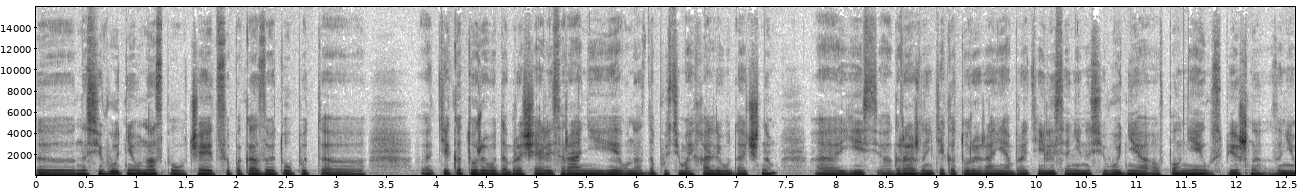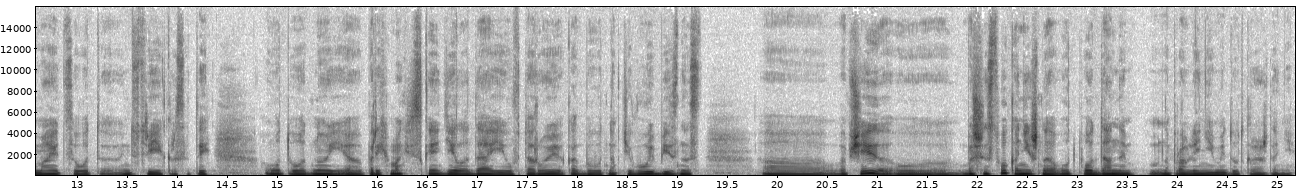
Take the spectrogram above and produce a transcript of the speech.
э, на сегодня у нас, получается, показывает опыт э, те, которые вот обращались ранее, у нас, допустим, Айхали удачным, э, есть граждане, те, которые ранее обратились, они на сегодня вполне успешно занимаются вот индустрией красоты. Вот у одной парикмахерское дело, да, и у второй как бы вот ногтевой бизнес – вообще большинство, конечно, вот по данным направлениям идут граждане.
